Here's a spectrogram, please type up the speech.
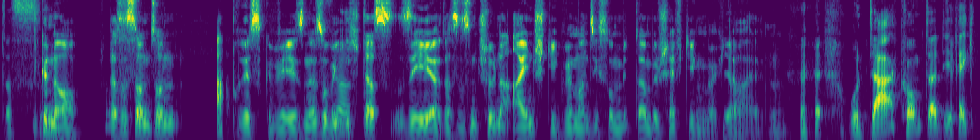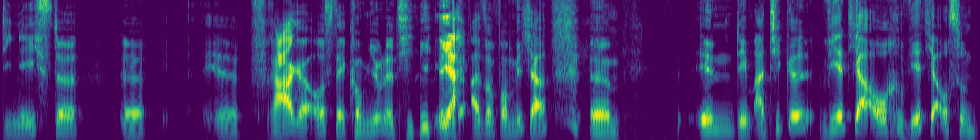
das, genau. Das ist so, so ein Abriss gewesen, ne? so wie ja. ich das sehe. Das ist ein schöner Einstieg, wenn man sich so mit dann beschäftigen möchte ja. halt. Ne? Und da kommt dann direkt die nächste äh, äh, Frage aus der Community, ja. also von Micha. Ähm, in dem Artikel wird ja auch, wird ja auch so ein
